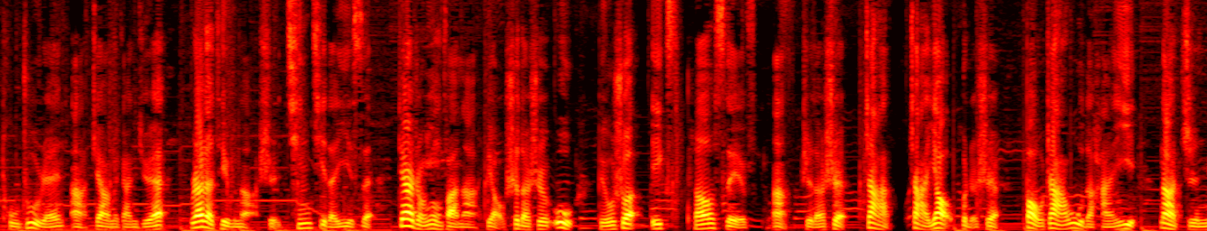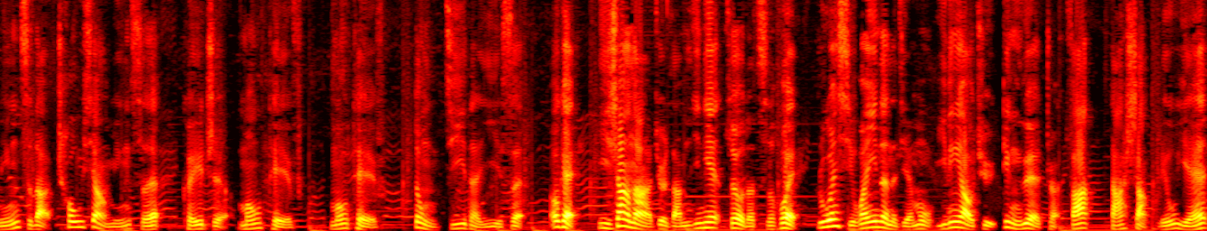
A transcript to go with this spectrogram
土著人啊这样的感觉，relative 呢是亲戚的意思。第二种用法呢，表示的是物，比如说 explosive 啊，指的是炸炸药或者是爆炸物的含义。那指名词的抽象名词可以指 motive，motive 动机的意思。OK，以上呢就是咱们今天所有的词汇。如果你喜欢伊登的节目，一定要去订阅、转发、打赏、留言。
